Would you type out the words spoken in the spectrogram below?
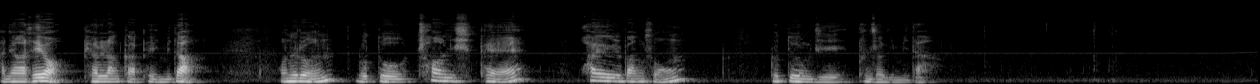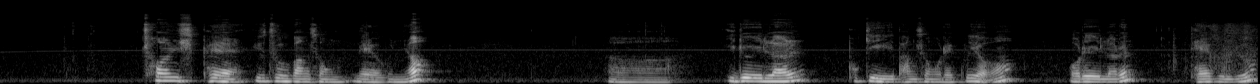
안녕하세요. 별난카페입니다. 오늘은 로또 1010회 화요일 방송 로또용지 분석입니다. 1010회 유튜브 방송 내역은요. 어, 일요일 날 복귀 방송을 했고요. 월요일 날은 대분류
